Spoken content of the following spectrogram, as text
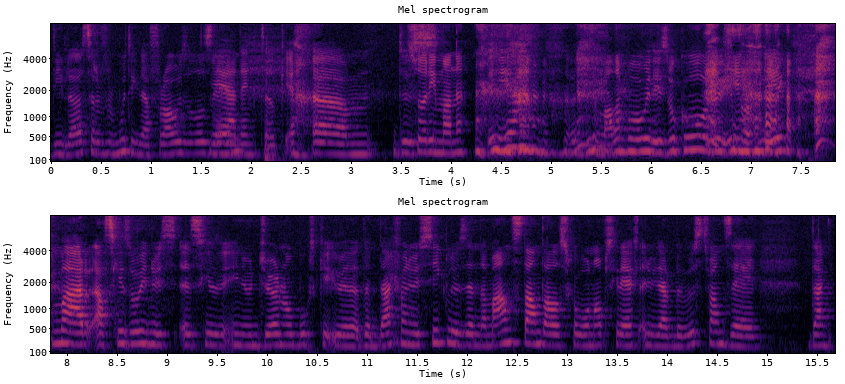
die luisteren vermoed ik dat vrouwen zullen zijn. Ja, denk het ook, ja. Ehm, dus, Sorry mannen. Ja, de mannen mogen deze ook horen, geen probleem. Maar als je zo in je, als je in je journalboekje je- de dag van je cyclus en de maandstand alles gewoon opschrijft en je daar bewust van zij, dan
